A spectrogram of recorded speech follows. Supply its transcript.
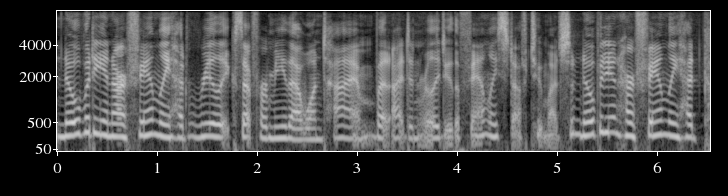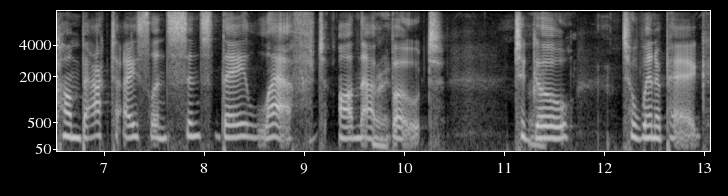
nobody in our family had really except for me that one time but i didn't really do the family stuff too much so nobody in our family had come back to iceland since they left on that Right. boat to Right. go to winnipeg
